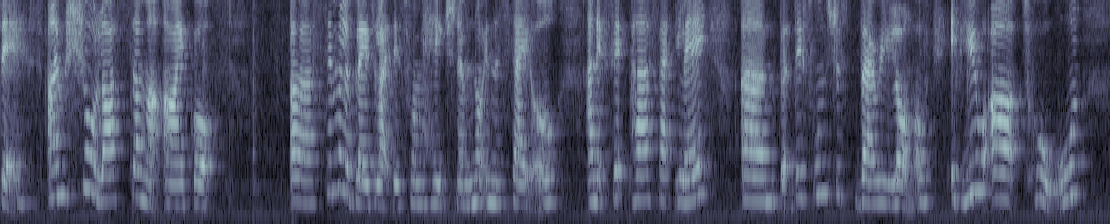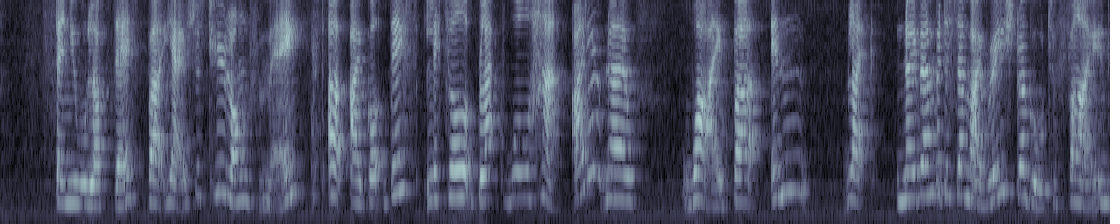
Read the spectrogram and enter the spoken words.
this. I'm sure last summer I got a similar blazer like this from H&M, not in the sale, and it fit perfectly. Um, but this one's just very long. If you are tall, then you will love this. But yeah, it's just too long for me. Next up, I got this little black wool hat. I don't know why, but in like November, December, I really struggled to find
